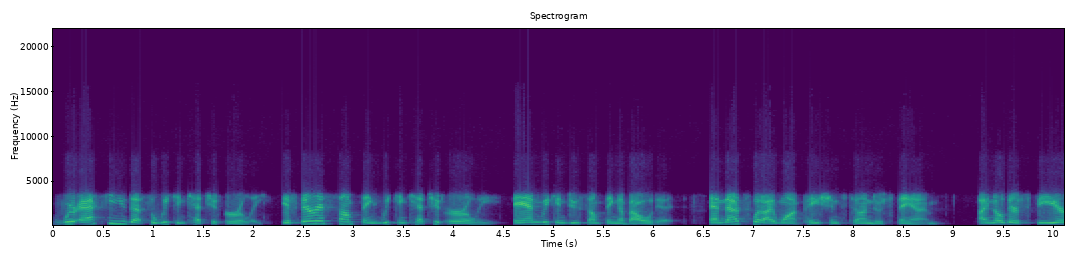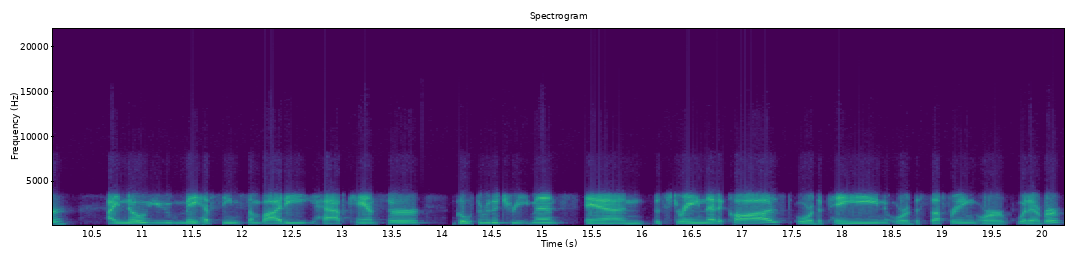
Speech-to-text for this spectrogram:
we're asking you that so we can catch it early. If there is something we can catch it early and we can do something about it. And that's what i want patients to understand. I know there's fear. I know you may have seen somebody have cancer go through the treatments and the strain that it caused or the pain or the suffering or whatever.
